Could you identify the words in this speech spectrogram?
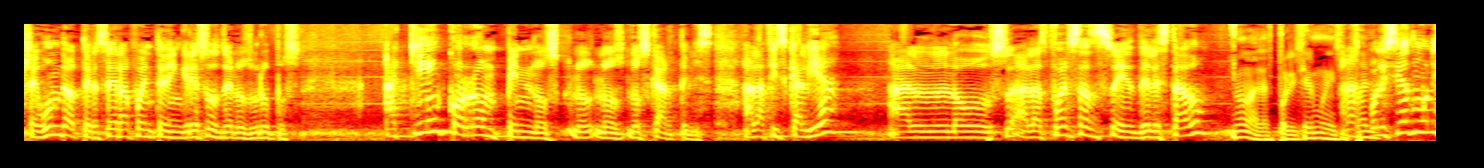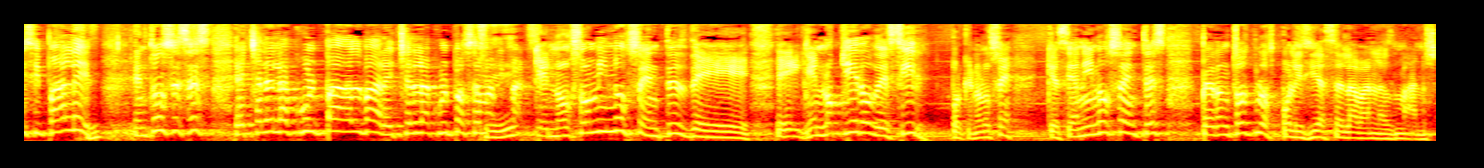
segunda o tercera fuente de ingresos de los grupos. ¿A quién corrompen los, los, los cárteles? ¿A la fiscalía? A los a las fuerzas eh, del estado no a las policías municipales a las policías municipales. Entonces es échale la culpa al bar échale la culpa a Samantha que no son inocentes de eh, que no quiero decir porque no lo sé que sean inocentes pero entonces los policías se lavan las manos.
